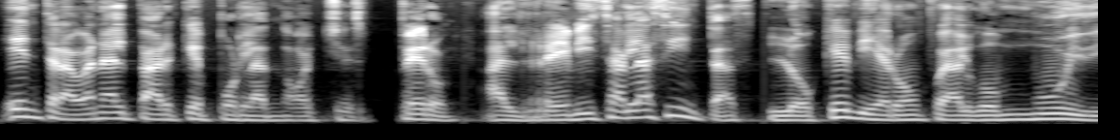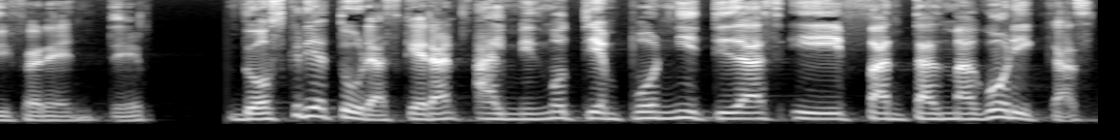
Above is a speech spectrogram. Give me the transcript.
entraban al parque por las noches. Pero al revisar las cintas, lo que vieron fue algo muy diferente. Dos criaturas que eran al mismo tiempo nítidas y fantasmagóricas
